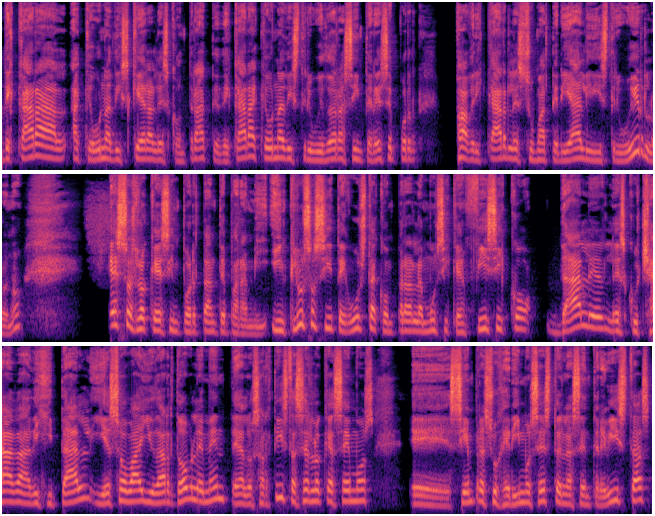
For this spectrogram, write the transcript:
de cara a, a, que una disquera les contrate, de cara a que una distribuidora se interese por fabricarles su material y distribuirlo, ¿no? Eso es lo que es importante para mí. Incluso si te gusta comprar la música en físico, dale la escuchada digital y eso va a ayudar doblemente a los artistas. Es lo que hacemos. Eh, siempre sugerimos esto en las entrevistas.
